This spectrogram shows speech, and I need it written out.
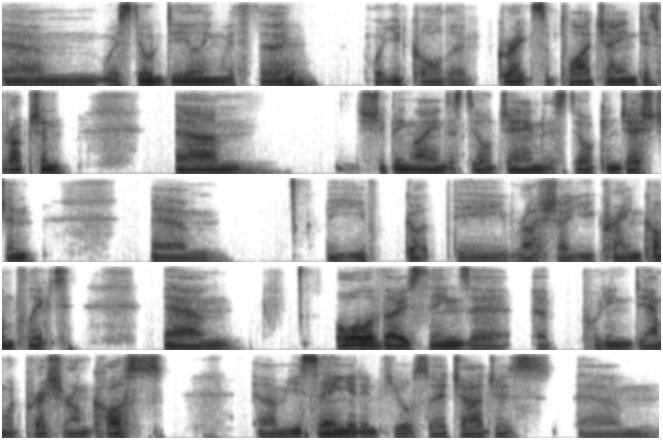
Um, we're still dealing with the what you'd call the great supply chain disruption. Um, shipping lanes are still jammed. There's still congestion. Um, you've got the Russia-Ukraine conflict. Um, all of those things are, are putting downward pressure on costs. Um, you're seeing it in fuel surcharges. Um,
